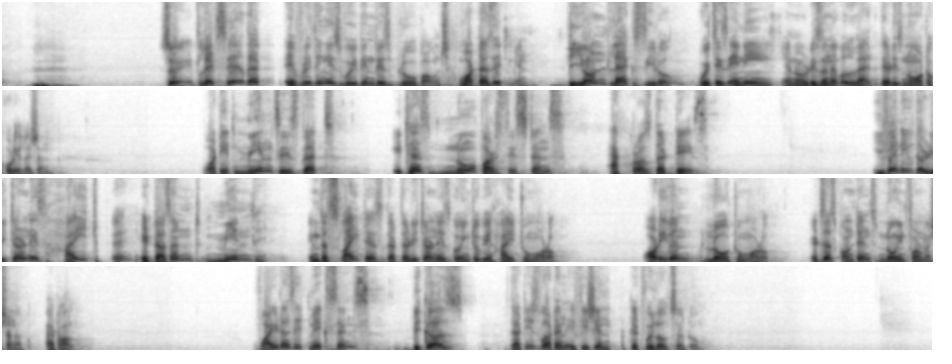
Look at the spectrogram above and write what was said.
so let's say that everything is within these blue bounds. What does it mean? Beyond lag 0, which is any you know, reasonable lag, there is no autocorrelation. What it means is that it has no persistence across the days. Even if the return is high today, it doesn't mean in the slightest that the return is going to be high tomorrow or even low tomorrow. It just contains no information at all. Why does it make sense? Because that is what an efficient market will also do.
